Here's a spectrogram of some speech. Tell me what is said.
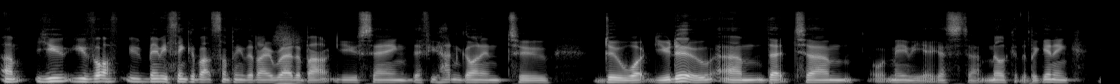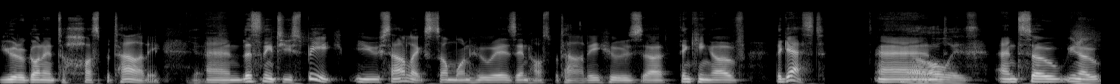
Um, you you've off, you made me think about something that I read about you saying that if you hadn't gone into do what you do, um, that, um, or maybe I guess uh, milk at the beginning, you'd have gone into hospitality. Yeah. And listening to you speak, you sound like someone who is in hospitality, who's uh, thinking of the guest. And, Yeah, always. and so, you know,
